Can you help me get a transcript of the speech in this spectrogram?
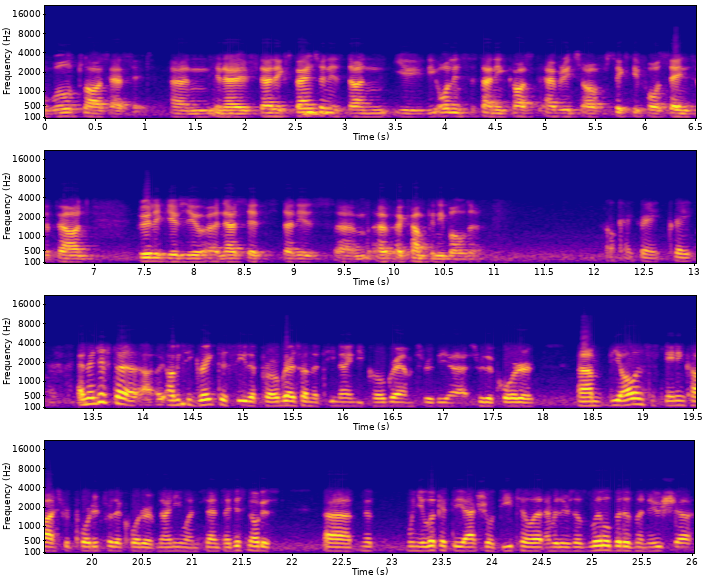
world-class asset. And you know, if that expansion is done, the all-in sustaining cost average of 64 cents a pound really gives you an asset that is um, a, a company builder. Okay, great, great. And then just uh, obviously great to see the progress on the T90 program through the uh, through the quarter. Um, the all-in sustaining cost reported for the quarter of 91 cents. I just noticed uh, when you look at the actual detail, I mean, there's a little bit of minutia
